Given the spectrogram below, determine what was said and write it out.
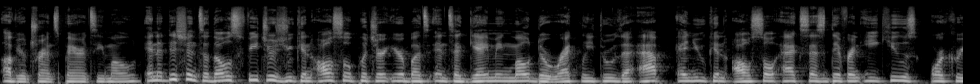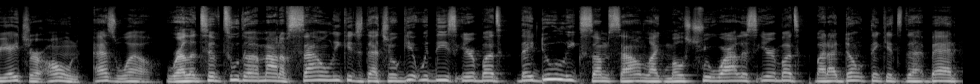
of your transparency mode. In addition to those features you can also put your earbuds into gaming mode directly through the app and you can also access different EQs or create your own as well. Relative to the amount of sound leakage that you'll get with these earbuds, they do leak some sound like most true wireless earbuds, but I don't think it's that bad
